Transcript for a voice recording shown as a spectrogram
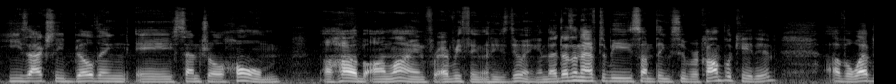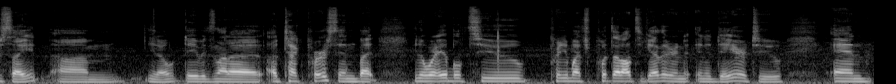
he's actually building a central home a hub online for everything that he's doing. And that doesn't have to be something super complicated of a website um, you know david's not a, a tech person but you know we're able to pretty much put that all together in, in a day or two. And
